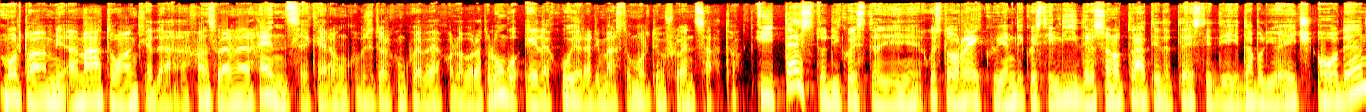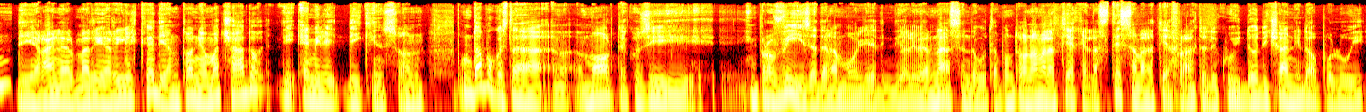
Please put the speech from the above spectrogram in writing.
molto amato anche da Hans Werner Henze, che era un compositore con cui aveva collaborato a lungo e da cui era rimasto molto influenzato. I testi di questi, questo requiem, di questi leader, sono tratti da testi di W.H. Oden, di Rainer Maria Rilke, di Antonio Machado e di Emily Dickinson. Dopo questa eh, morte così improvvisa della moglie di Oliver Nassen, dovuta appunto a una malattia che è la stessa malattia, fra l'altro, di cui 12 anni dopo lui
